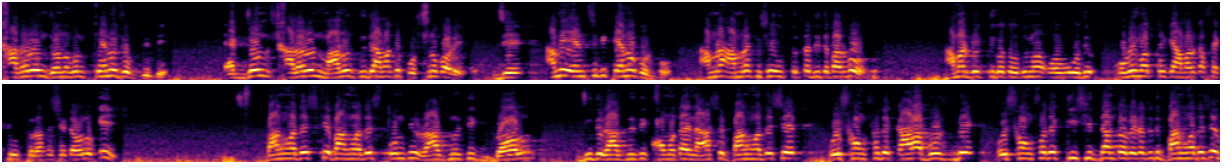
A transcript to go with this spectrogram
সাধারণ জনগণ কেন যোগ দিবে? একজন সাধারণ মানুষ যদি আমাকে প্রশ্ন করে যে, আমি এনসিপি কেন করব? আমরা আমরা কি সেই উত্তরটা দিতে পারব? আমার ব্যক্তিগত অভিমত থেকে আমার কাছে একটা উত্তর আছে, সেটা হলো কি, বাংলাদেশকে বাংলাদেশপন্থী রাজনৈতিক দল যদি রাজনৈতিক ক্ষমতায় না আসে, বাংলাদেশের ওই সংসদে কারা বসবে, ওই সংসদে কি সিদ্ধান্ত হবে, এটা যদি বাংলাদেশের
